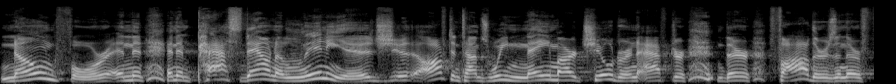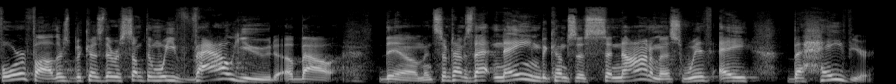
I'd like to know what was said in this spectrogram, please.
known for, and then and then passed down a lineage. Uh, oftentimes, we name our children after their fathers and their forefathers because there was something we valued about them, and sometimes that name becomes a synonymous with a behavior.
